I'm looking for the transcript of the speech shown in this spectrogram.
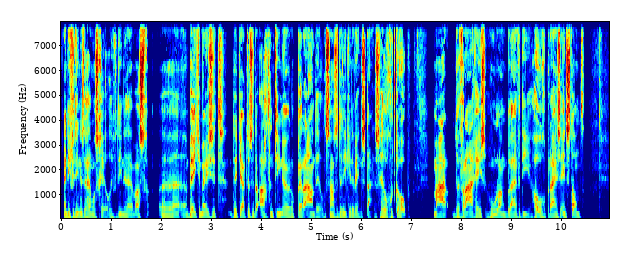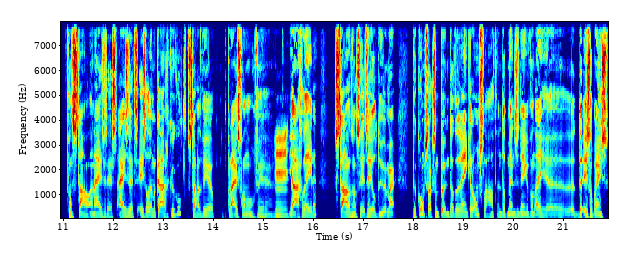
En die verdienen zich helemaal scheel. Die verdienen, was eh, een beetje mee zit dit jaar tussen de 8 en 10 euro per aandeel. Dan staan ze drie keer de winst. Nou, dat is heel goedkoop. Maar de vraag is, hoe lang blijven die hoge prijzen in stand? Van staal en ijzererts. IJzererts is al in elkaar gekukeld. Staat weer op de prijs van ongeveer een jaar geleden. Staal is nog steeds heel duur. Maar er komt straks een punt dat het in één keer omslaat. En dat mensen denken van, hé, eh, er is opeens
